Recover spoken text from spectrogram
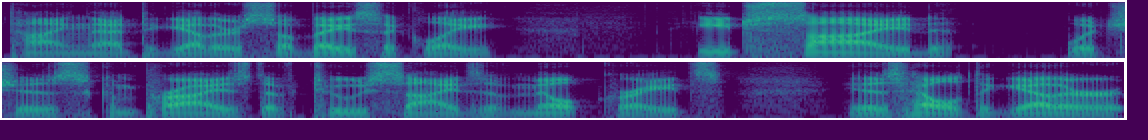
tying that together. So basically, each side, which is comprised of two sides of milk crates, is held together,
